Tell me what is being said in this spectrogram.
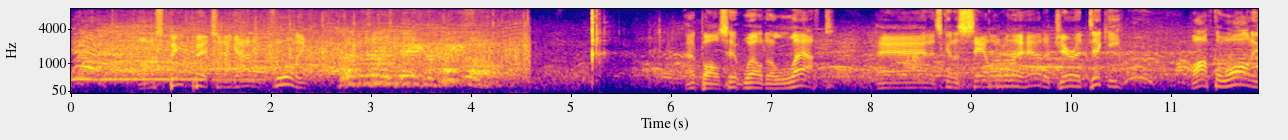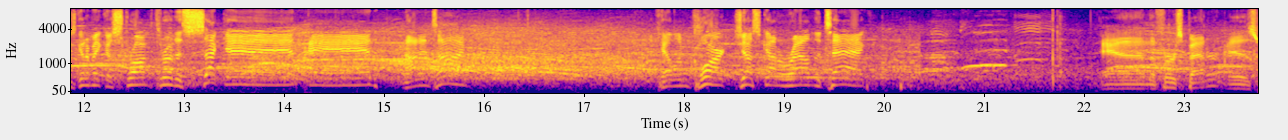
Off-speed pitch, and he got him, fooled him. That ball's hit well to left. And it's going to sail over the head of Jared Dickey. Off the wall. He's going to make a strong throw to second. And not in time. Kellum Clark just got around the tag. And the the first batter is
